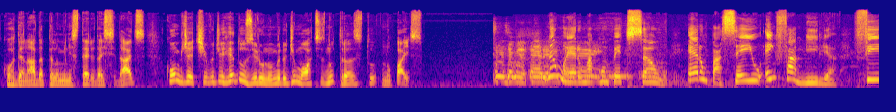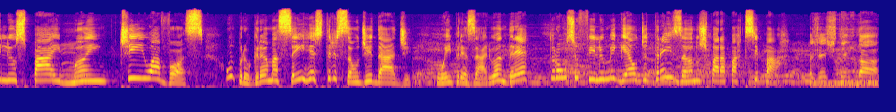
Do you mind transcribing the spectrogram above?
coordenada pelo Ministério das Cidades, com o objetivo de reduzir o número de mortes no trânsito no país. Não era uma competição, era um passeio em família. Filhos, pai, mãe, tio, avós. Um programa sem restrição de idade. O empresário André trouxe o filho Miguel, de três anos, para participar. A gente tem que estar tá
